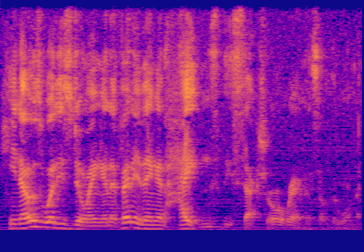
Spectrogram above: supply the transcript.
he knows what he's doing, and if anything, it heightens the sexual awareness of the woman.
